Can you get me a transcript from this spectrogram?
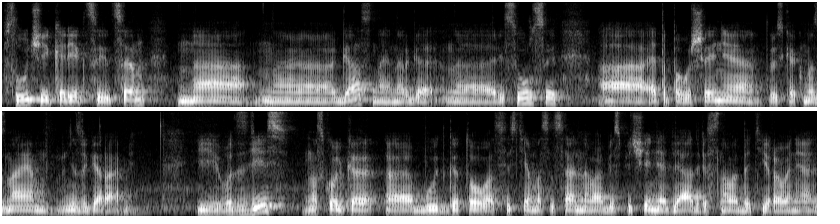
в случае коррекции цен на э, газ, на энергоресурсы, а это повышение, то есть, как мы знаем, не за горами. И вот здесь, насколько э, будет готова система социального обеспечения для адресного датирования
